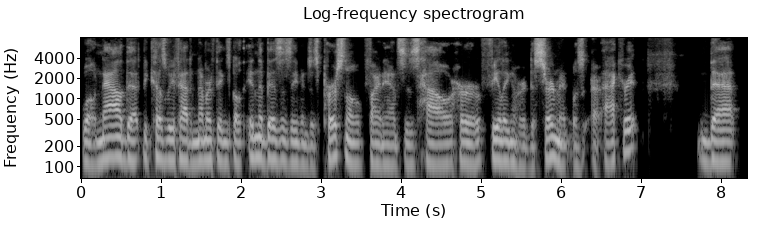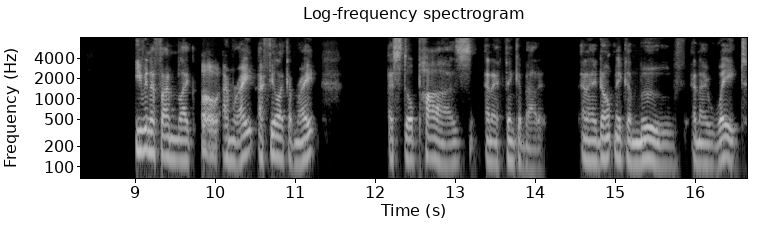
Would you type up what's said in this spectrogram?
well now that because we've had a number of things both in the business even just personal finances how her feeling or her discernment was uh, accurate that even if i'm like oh i'm right i feel like i'm right i still pause and i think about it. And i don't make a move and i wait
